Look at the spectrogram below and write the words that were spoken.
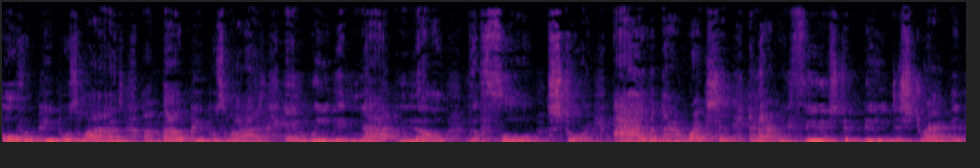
over people's lives, about people's lives, and we did not know the full story. I have a direction and I refuse to be distracted.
